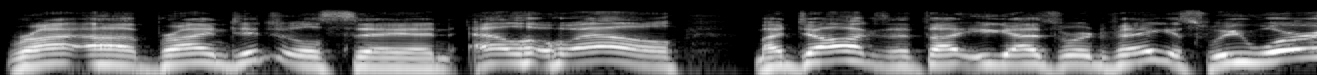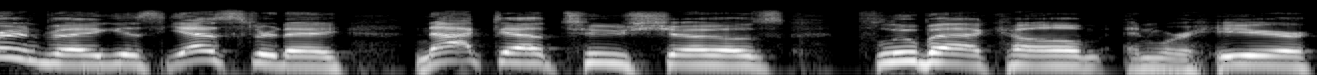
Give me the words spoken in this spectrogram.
Right, uh, Brian Digital saying, "LOL, my dogs. I thought you guys were in Vegas. We were in Vegas yesterday. Knocked out two shows, flew back home, and we're here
